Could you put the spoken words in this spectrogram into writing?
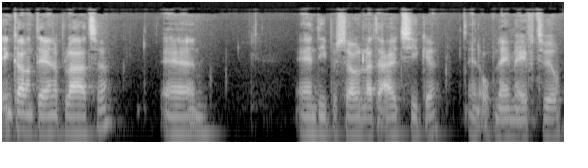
in quarantaine plaatsen. En, en die persoon laten uitzieken en opnemen eventueel.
